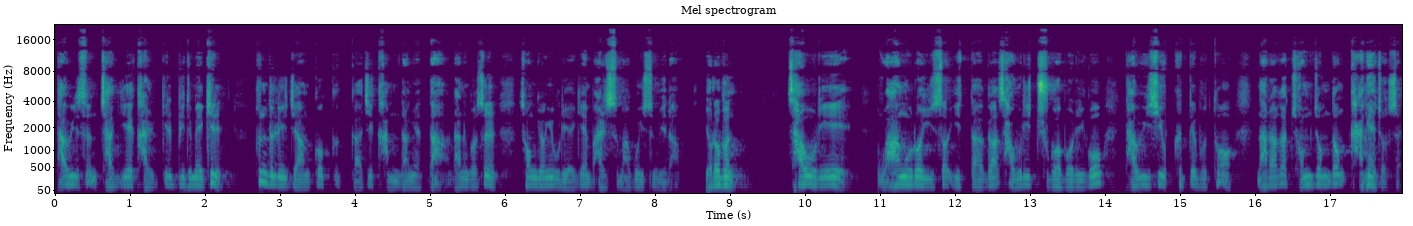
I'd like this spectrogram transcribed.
다윗은 자기의 갈 길, 믿음의 길, 흔들리지 않고 끝까지 감당했다라는 것을 성경이 우리에게 말씀하고 있습니다. 여러분, 사울이 왕으로 있어 있다가 사울이 죽어버리고 다윗이 그때부터 나라가 점점 더 강해졌어요.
